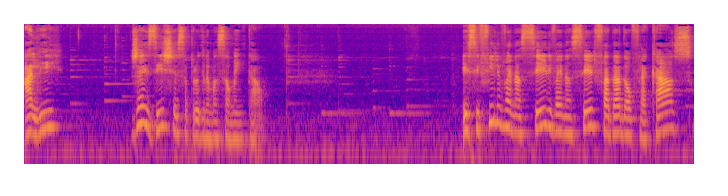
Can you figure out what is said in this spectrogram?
Ali já existe essa programação mental. Esse filho vai nascer e vai nascer fadado ao fracasso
